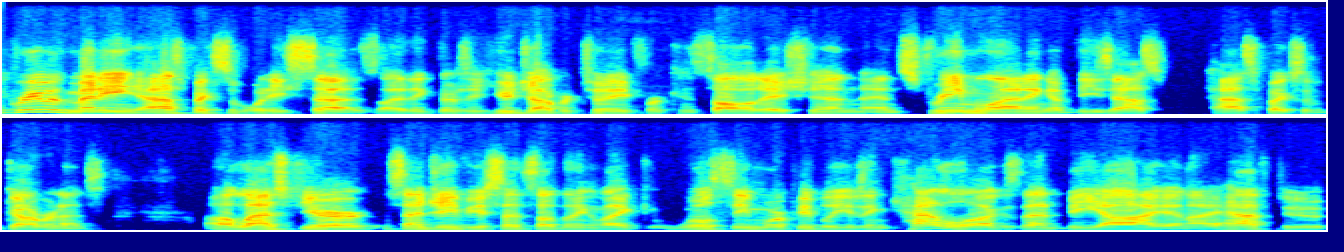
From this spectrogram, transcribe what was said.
agree with many aspects of what he says. I think there's a huge opportunity for consolidation and streamlining of these as aspects of governance. Uh, last year, Sanjeev, you said something like, we'll see more people using catalogs than BI. And I have to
